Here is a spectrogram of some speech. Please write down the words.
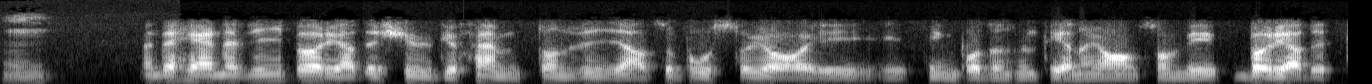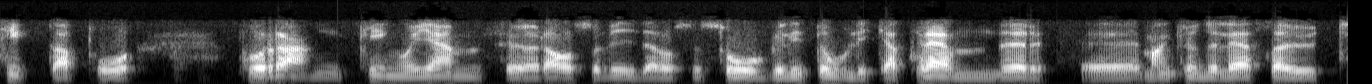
Mm. Men det här när vi började 2015, vi alltså Bosse och jag i, i simpodden Hultén och Jansson, vi började titta på på ranking och jämföra och så vidare och så såg vi lite olika trender. Eh, man kunde läsa ut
